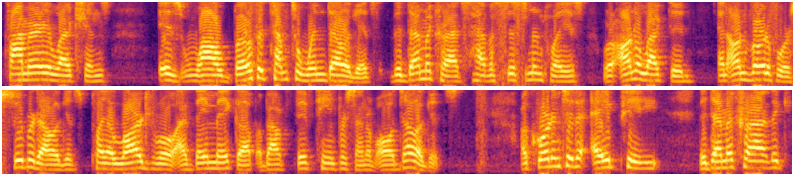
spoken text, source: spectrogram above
primary elections is while both attempt to win delegates, the Democrats have a system in place where unelected and unvoted for superdelegates play a large role as they make up about 15% of all delegates. According to the AP, the Democratic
